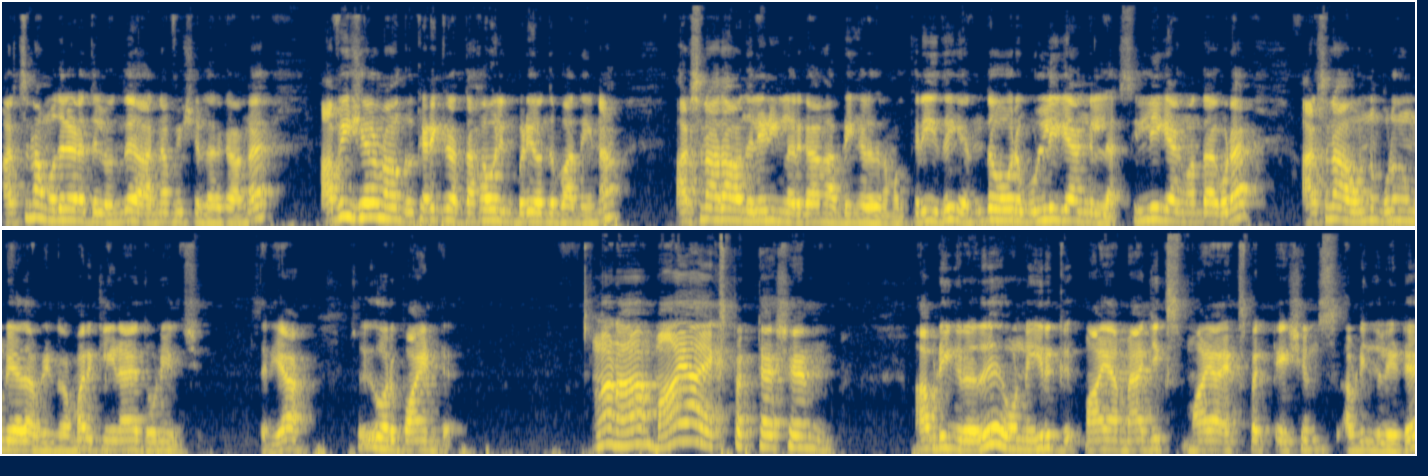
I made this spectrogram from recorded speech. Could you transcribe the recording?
அர்ச்சனா முதலிடத்தில் வந்து அன்அஃபிஷியலில் இருக்காங்க. அஃபிஷியலும் நமக்கு கிடைக்கிற தகவலின்படி வந்து பார்த்தீங்கன்னா அர்ச்சனா தான் வந்து லீடிங்கில் இருக்காங்க அப்படிங்கிறது நமக்கு தெரியுது. எந்த ஒரு புள்ளி கேங் இல்லை சில்லி கேங் வந்தால் கூட அர்ச்சனா ஒன்றும் பிடுங்க முடியாது அப்படின்ற மாதிரி க்ளீனாகவே தோணிடுச்சு சரியா? ஸோ இது ஒரு பாயிண்ட்டு ஆனால் மாயா எக்ஸ்பெக்டேஷன் அப்படிங்கிறது ஒன்று இருக்குது மாயா மேஜிக்ஸ் மாயா எக்ஸ்பெக்டேஷன்ஸ் அப்படின்னு சொல்லிட்டு.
